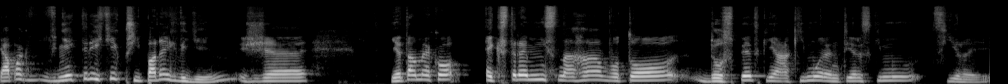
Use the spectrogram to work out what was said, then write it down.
já pak v některých těch případech vidím, že je tam jako extrémní snaha o to dospět k nějakému rentierskému cíli,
